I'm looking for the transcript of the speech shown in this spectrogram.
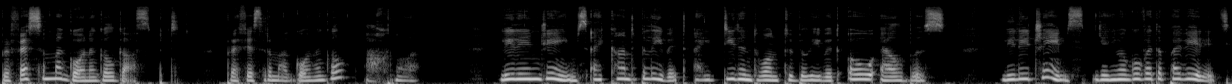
Профессор МакГонагал gasped. Профессор МакГонагал ахнула. Lily and James, I can't believe it. I didn't want to believe it. Oh, Albus. Лили Джеймс, я не могу в это поверить.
